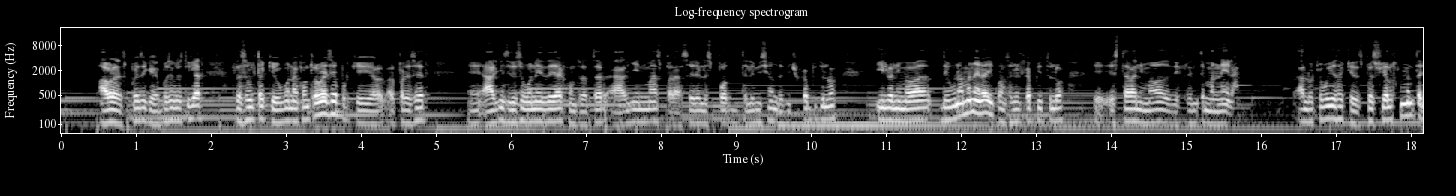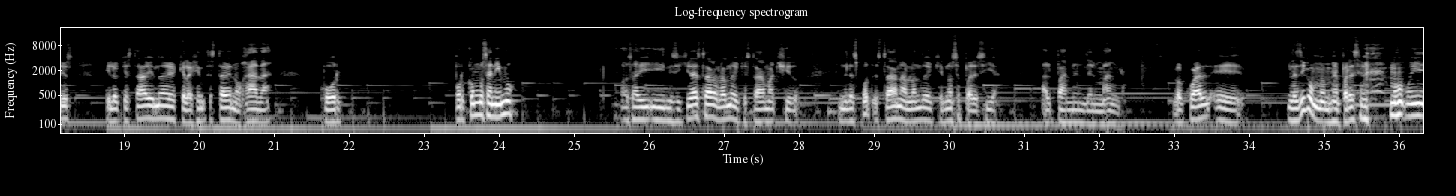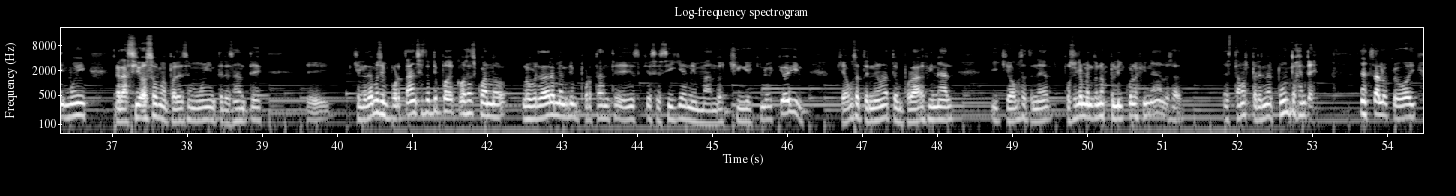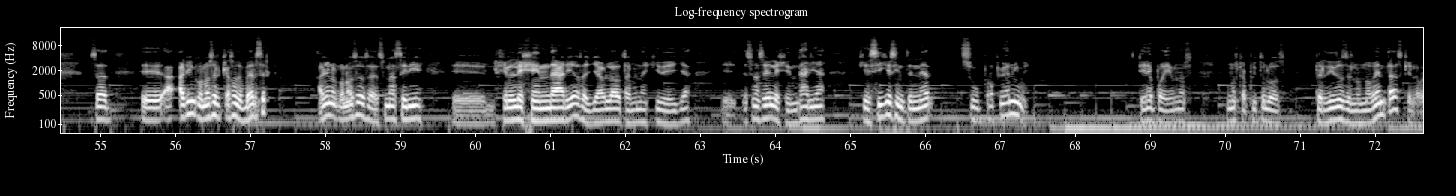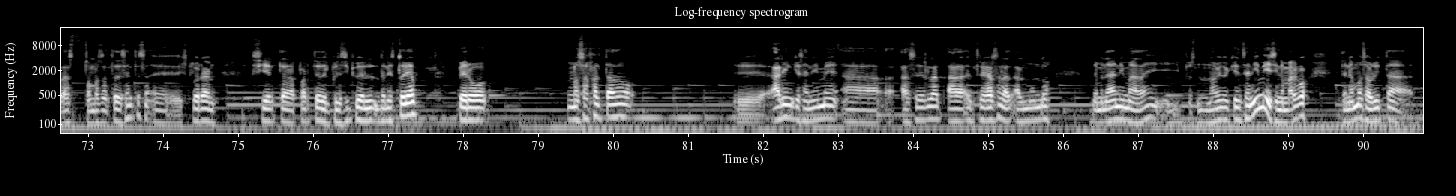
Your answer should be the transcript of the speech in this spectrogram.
Ahora, después de que me puse a investigar, resulta que hubo una controversia porque al parecer eh, a alguien se le hizo buena idea contratar a alguien más para hacer el spot de televisión de dicho capítulo y lo animaba de una manera y cuando salió el capítulo eh, estaba animado de diferente manera. A lo que voy es a que después fui a los comentarios y lo que estaba viendo era que la gente estaba enojada por, por cómo se animó. O sea, y, ni siquiera estaban hablando de que estaba más chido. En el spot estaban hablando de que no se parecía al panel del manga. Lo cual eh, les digo, me, parece muy, muy gracioso, me parece muy interesante eh, que le demos importancia a este tipo de cosas cuando lo verdaderamente importante es que se sigue animando Shingeki no Kyojin, que vamos a tener una temporada final y que vamos a tener posiblemente una película final, o sea, estamos perdiendo el punto, gente, es a lo que voy, o sea, eh, ¿alguien conoce el caso de Berserk? ¿Alguien lo conoce? O sea, es una serie eh, legendaria, o sea, ya he hablado también aquí de ella, eh, es una serie legendaria que sigue sin tener su propio anime. Tiene por ahí unos, unos capítulos perdidos de los noventas, que la verdad son bastante decentes, eh, exploran cierta parte del principio de la historia, pero nos ha faltado eh, alguien que se anime a, hacerla, a entregársela al mundo de manera animada y, pues no ha habido quien se anime y sin embargo tenemos ahorita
